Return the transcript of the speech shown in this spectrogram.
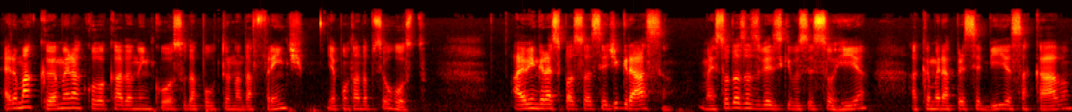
Era uma câmera colocada no encosto da poltrona da frente e apontada para o seu rosto. Aí o ingresso passou a ser de graça, mas todas as vezes que você sorria, a câmera percebia, sacava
